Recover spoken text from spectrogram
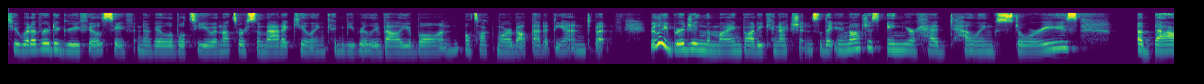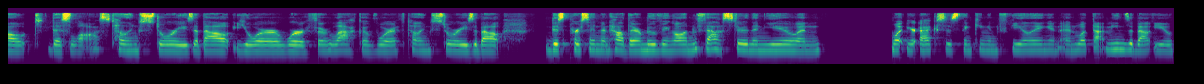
to whatever degree feels safe and available to you. And that's where somatic healing can be really valuable. And I'll talk more about that at the end, but really bridging the mind body connection so that you're not just in your head telling stories about this loss, telling stories about your worth or lack of worth, telling stories about this person and how they're moving on faster than you and what your ex is thinking and feeling and, and what that means about you.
